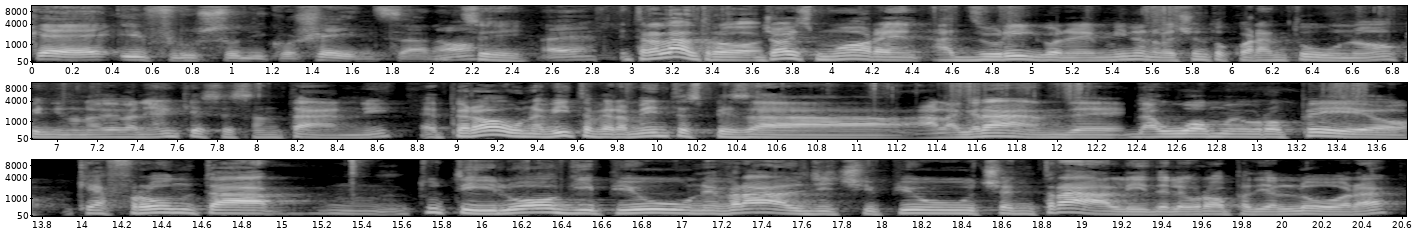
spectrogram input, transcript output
che è il flusso di coscienza, no? Sì. Eh? Tra l'altro Joyce muore a Zurigo nel 1941, quindi non aveva neanche 60 anni, eh, però una vita veramente spesa alla grande, da uomo europeo, che affronta mh, tutti i luoghi più nevralgici, più centrali dell'Europa di allora.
